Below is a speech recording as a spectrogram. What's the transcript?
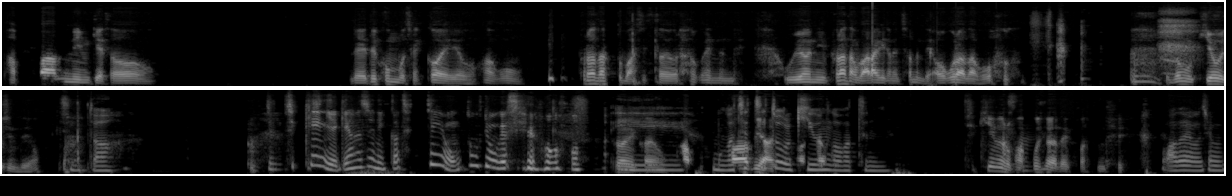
밥밥님께서 red combo 제 거예요 하고 푸라닭도 맛있어요라고 했는데 우연히 프라닭 말하기 전에 쳤는데 억울하다고 너무 귀여우신데요? 진짜 지금 치킨 얘기하시니까 채팅이 엄청 치고 계세요. 그러니까요. 이 밥- 뭔가 채채 쪽으로 것 기운. 것 같은. 치킨으로 맞습니다. 바꾸셔야 될 것 같은데 맞아요. 지금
